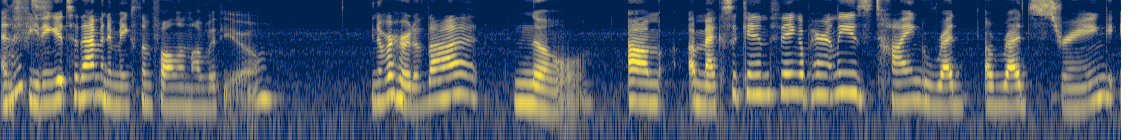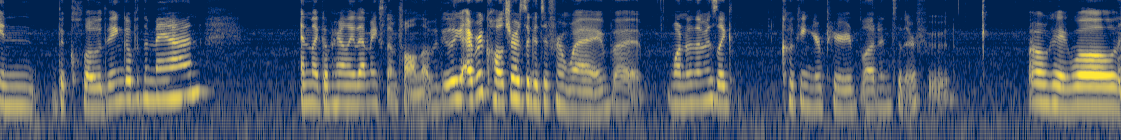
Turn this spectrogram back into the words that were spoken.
and What? feeding it to them, and it makes them fall in love with you. You never heard of that? No. Um a Mexican thing apparently is tying red a red string in the clothing of the man and like apparently that makes them fall in love with you. Like every culture has like a different way, but one of them is like cooking your period blood into their food. Okay, well,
